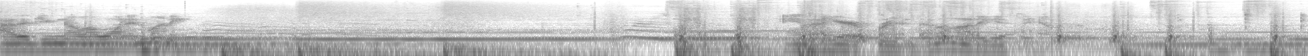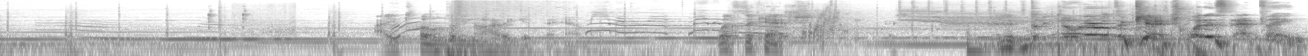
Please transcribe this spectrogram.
How did you know I wanted money? And I hear a friend. I don't know how to get to him. I totally know how to get to him. What's the catch? Was a catch! What is that thing?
